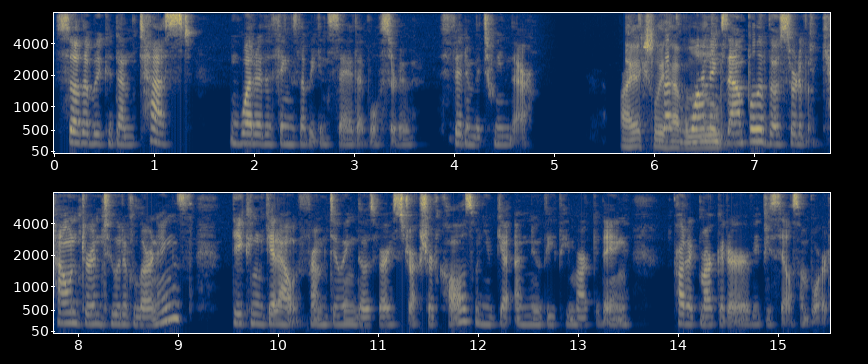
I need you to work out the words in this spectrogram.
so that we could then test what are the things that we can say that will sort of fit in between there. I actually so have one little... example of those sort of counterintuitive learnings that you can get out from doing those very structured calls when you get a new VP marketing, product marketer, VP sales on board.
